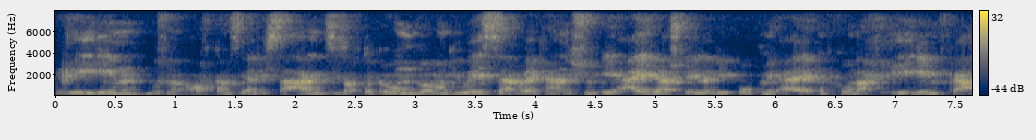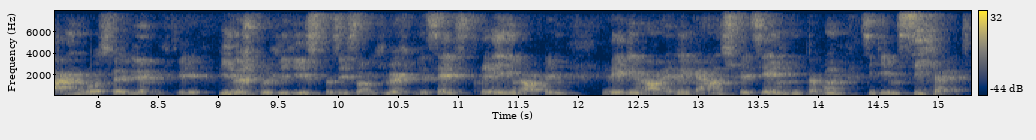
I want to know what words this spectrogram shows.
Regeln, muss man auch ganz ehrlich sagen, das ist auch der Grund, warum die US-amerikanischen AI-Hersteller wie OpenAI und Co. nach Regeln fragen, was ja irgendwie widersprüchlich ist, dass ich sage, ich möchte selbst Regeln auflegen. Regeln haben einen ganz speziellen Hintergrund, sie geben Sicherheit.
